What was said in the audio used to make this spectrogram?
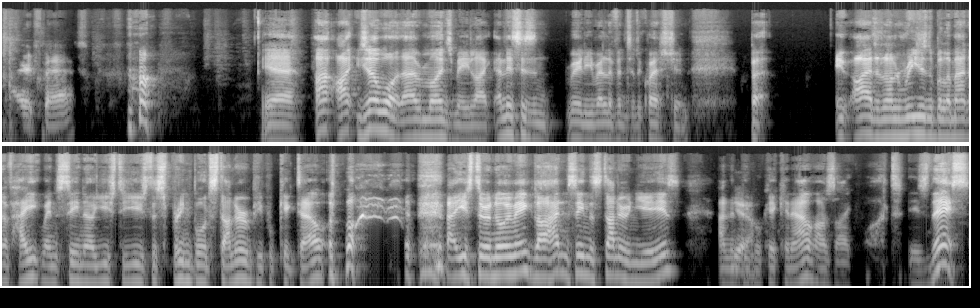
tired fast. yeah, I, I, you know what that reminds me, like, and this isn't really relevant to the question, but it, I had an unreasonable amount of hate when Cena used to use the springboard stunner and people kicked out. that used to annoy me. Like, I hadn't seen the stunner in years, and then yeah. people kicking out. I was like, "What is this?"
